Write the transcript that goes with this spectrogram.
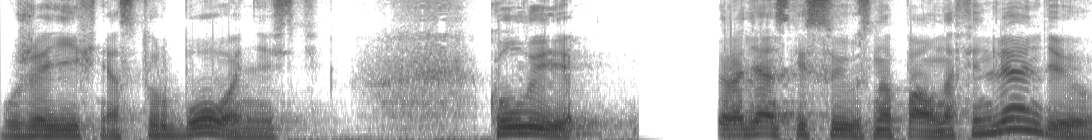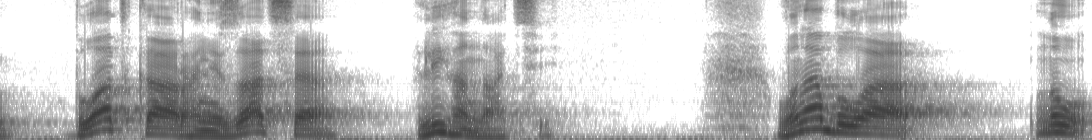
Уже їхня стурбованість. Коли Радянський Союз напав на Фінляндію, була така організація Ліга націй. Вона була ну,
